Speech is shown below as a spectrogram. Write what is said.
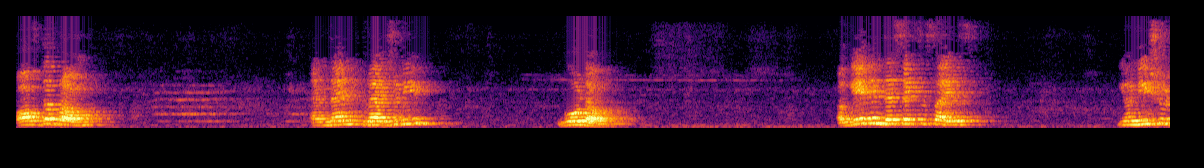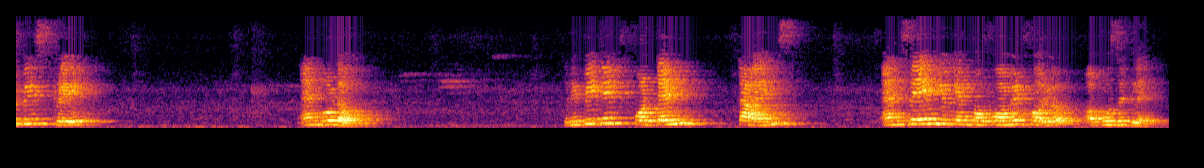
off the ground and then gradually go down. Again in this exercise, your knee should be straight and go down. Repeat it for 10 times and same you can perform it for your opposite leg.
